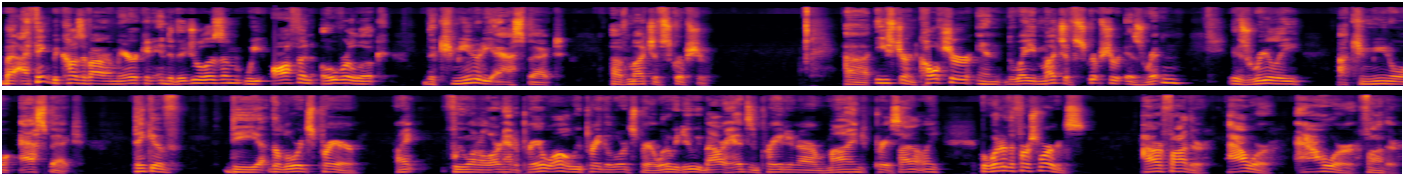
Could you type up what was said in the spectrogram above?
But I think because of our American individualism, we often overlook the community aspect of much of Scripture. Uh, Eastern culture and the way much of Scripture is written is really a communal aspect. Think of the the Lord's Prayer, right? If we want to learn how to pray, well, we pray the Lord's Prayer. What do we do? We bow our heads and pray it in our mind, pray it silently. But what are the first words? Our Father, our, our Father.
